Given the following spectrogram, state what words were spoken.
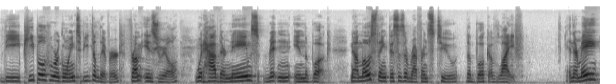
The people who are going to be delivered from Israel would have their names written in the book. Now, most think this is a reference to the book of life. And there may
